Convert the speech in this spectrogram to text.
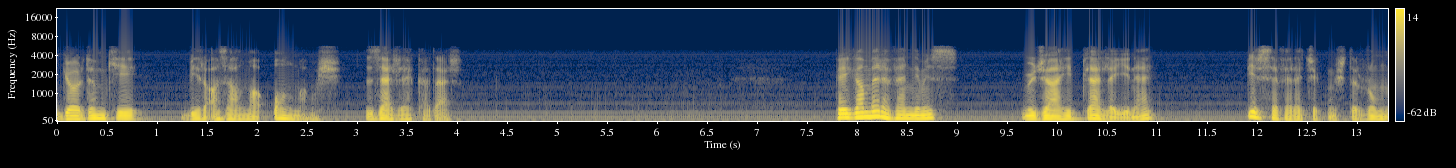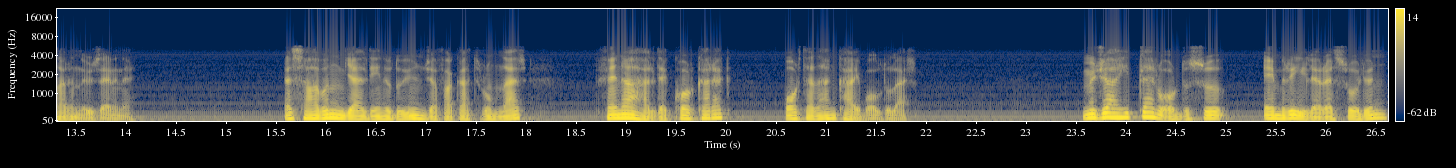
Gördüm ki bir azalma olmamış zerre kadar. Peygamber Efendimiz mücahitlerle yine bir sefere çıkmıştır Rumların üzerine. Eshabın geldiğini duyunca fakat Rumlar fena halde korkarak ortadan kayboldular. Mücahitler ordusu emriyle Resulün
